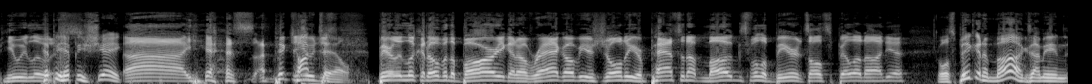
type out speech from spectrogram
Huey Lewis. Hippie hippie shake. Ah, yes. I picture Cocktail. you just barely looking over the bar. You got a rag over your shoulder. You're passing up mugs full of beer. It's all spilling on you. Well, speaking of mugs, I mean,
